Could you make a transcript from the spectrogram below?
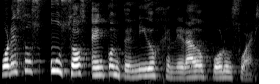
por esos usos en contenido generado por usuario.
